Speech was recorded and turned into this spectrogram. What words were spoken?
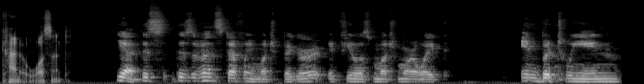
kind of wasn't. Yeah, this this event's definitely much bigger. It feels much more like in between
